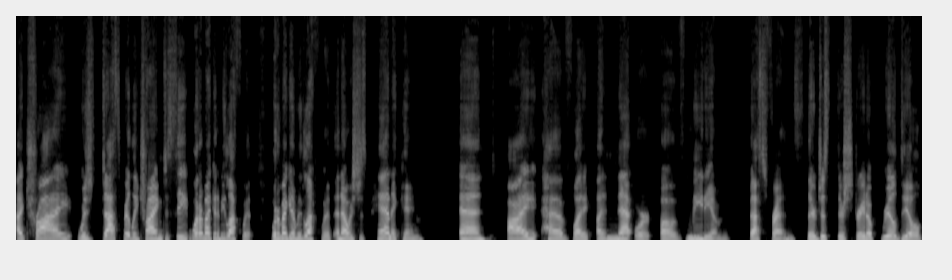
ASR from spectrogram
I try, was desperately trying to see what am I going to be left with? What am I going to be left with? And I was just panicking. And I have like a network of medium best friends. They're just, they're straight up real deal.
